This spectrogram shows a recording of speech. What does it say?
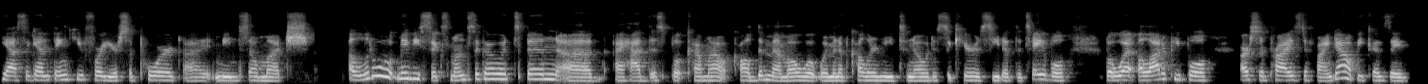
Yes, again, thank you for your support. Uh, it means so much a little maybe six months ago it's been uh, i had this book come out called the memo what women of color need to know to secure a seat at the table. But what a lot of people are surprised to find out because they've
